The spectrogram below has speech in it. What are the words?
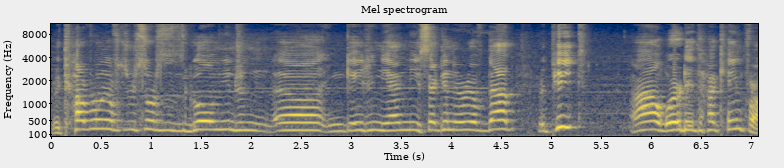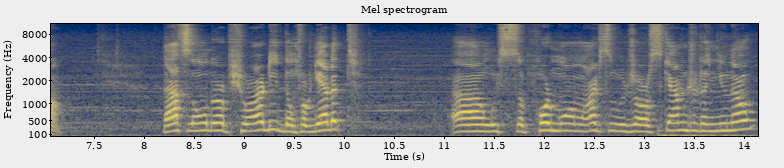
Recovering of resources is the goal of uh, engaging the enemy secondary of that. Repeat. Ah, where did that came from? That's the order of priority, don't forget it. Uh, we support more lives with our scavenger than you know.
